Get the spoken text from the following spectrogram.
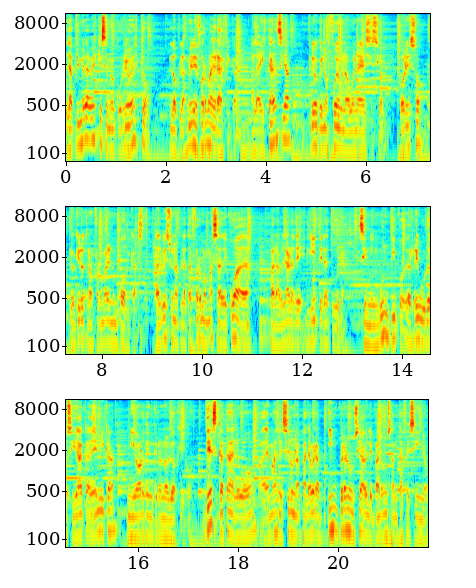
La primera vez que se me ocurrió esto, lo plasmé de forma gráfica. A la distancia, creo que no fue una buena decisión. Por eso lo quiero transformar en un podcast, tal vez una plataforma más adecuada para hablar de literatura, sin ningún tipo de rigurosidad académica ni orden cronológico. Descatálogo, además de ser una palabra impronunciable para un santafesino,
